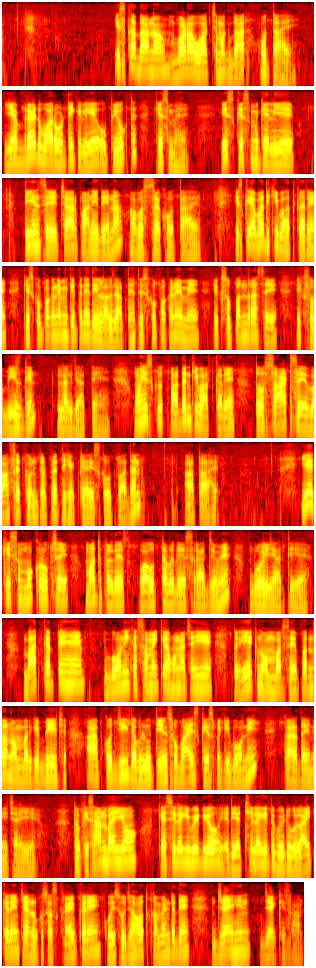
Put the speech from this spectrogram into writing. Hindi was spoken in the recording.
इसका दाना बड़ा व चमकदार होता है। यह ब्रेड व रोटी के लिए उपयुक्त किस्म है। इस किस्म के लिए तीन से चार पानी देना आवश्यक होता है। इसकी अवधि की बात करें कि इसको पकने में कितने दिन लग जाते हैं तो इसको पकने में 115 से 120 दिन लग जाते हैं। वहीं इसके उत्पादन की बात करें तो 60 से बासठ क्विंटल प्रति हेक्टेयर इसका उत्पादन आता है। यह किस्म मुख्य रूप से मध्य प्रदेश व उत्तर प्रदेश राज्य में बोई जाती है? बात करते हैं बोनी का समय क्या होना चाहिए? तो एक नवंबर से पंद्रह नवंबर के बीच आपको जी डब्ल्यू तीन सौ बाईस किस्म की बोनी कर देनी चाहिए। तो किसान भाइयों, कैसी लगी वीडियो? यदि अच्छी लगी तो वीडियो को लाइक करें, चैनल को सब्सक्राइब करें। कोई सुझाव तो कमेंट दें। जय हिंद, जय किसान।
